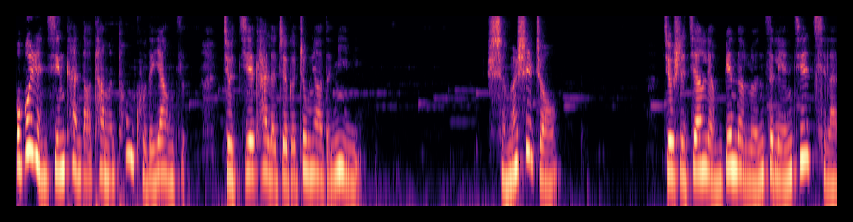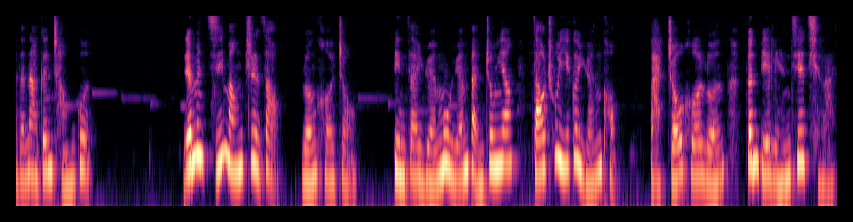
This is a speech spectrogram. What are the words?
我不忍心看到他们痛苦的样子，就揭开了这个重要的秘密。什么是轴？就是将两边的轮子连接起来的那根长棍。人们急忙制造轮和轴，并在原木原板中央凿出一个圆孔，把轴和轮分别连接起来。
